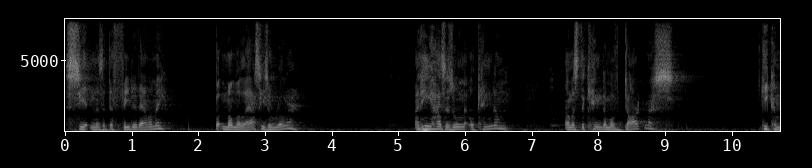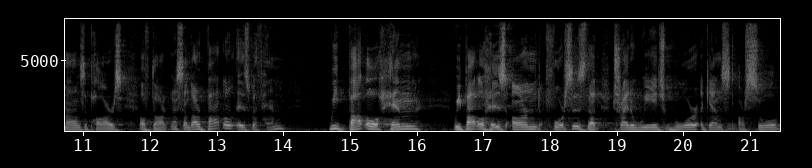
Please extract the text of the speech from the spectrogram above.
Satan is a defeated enemy. But nonetheless, he's a ruler. And he has his own little kingdom, and it's the kingdom of darkness. He commands the powers of darkness, and our battle is with him. We battle him, we battle his armed forces that try to wage war against our soul.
